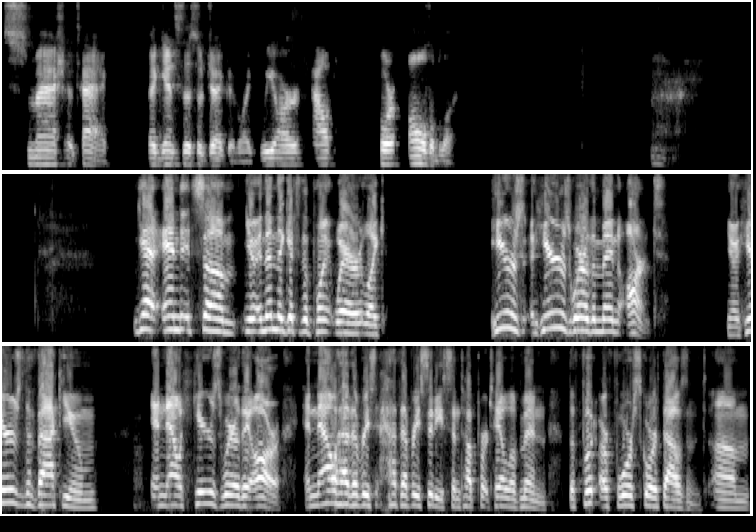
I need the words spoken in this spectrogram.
smash attack against this objective. Like, we are out for all the blood. Yeah, and it's um you know, and then they get to the point where like here's here's where the men aren't. You know, here's the vacuum and now here's where they are. And now hath every hath every city sent up her tale of men. The foot are fourscore thousand. Um,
